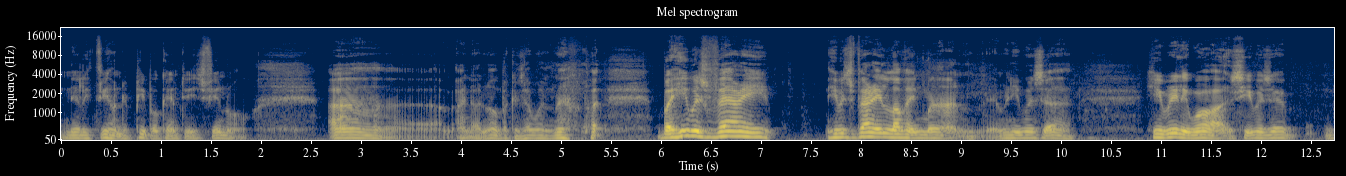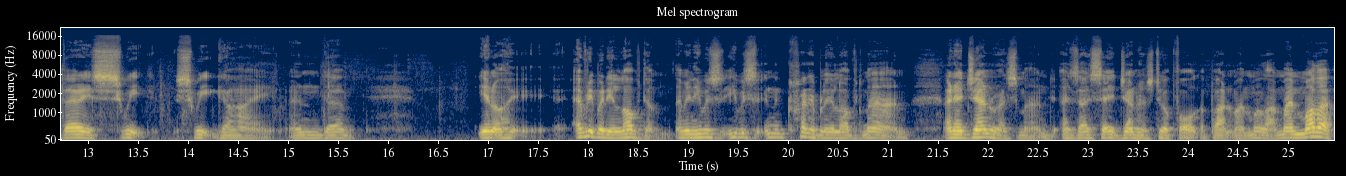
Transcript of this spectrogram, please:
nearly 300 people came to his funeral. Uh, i don't know because i wasn't there but but he was very he was very loving man. I mean he was a he really was. He was a very sweet, sweet guy, and um, you know, everybody loved him. I mean, he was he was an incredibly loved man and a generous man. As I say, generous to a fault. Apart from my mother, my mother,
